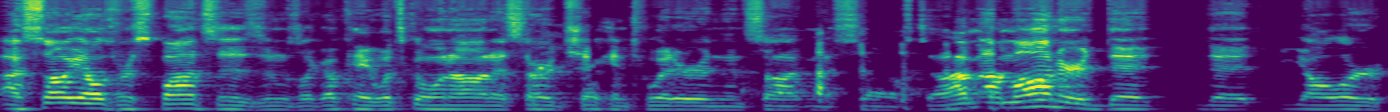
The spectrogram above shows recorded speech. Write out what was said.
I saw y'all's responses and was like, okay, what's going on? I started checking Twitter and then saw it myself. So I'm, I'm honored that that y'all are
